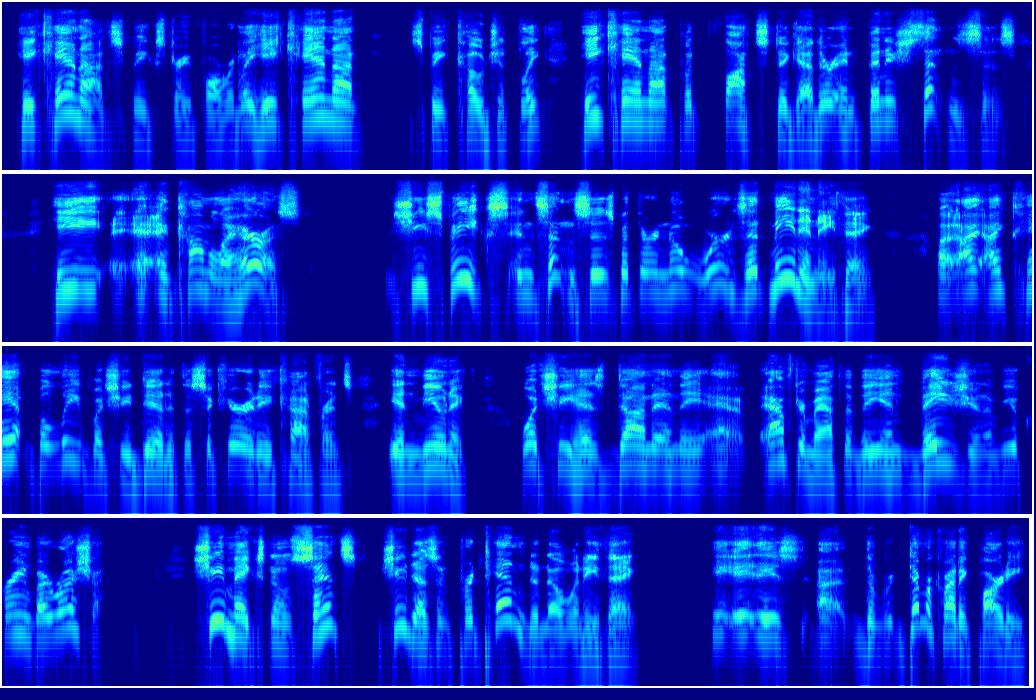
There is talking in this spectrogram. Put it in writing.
He cannot speak straightforwardly. He cannot speak cogently. He cannot put thoughts together and finish sentences. He and Kamala Harris, she speaks in sentences, but there are no words that mean anything. I, I can't believe what she did at the security conference in Munich, what she has done in the a- aftermath of the invasion of Ukraine by Russia. She makes no sense. She doesn't pretend to know anything. It is uh, the Democratic Party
